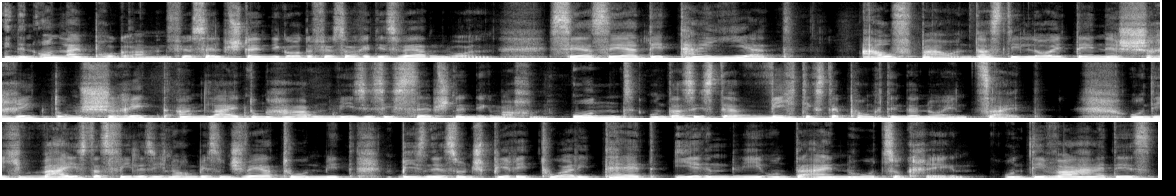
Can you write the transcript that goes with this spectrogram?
in den Online-Programmen für Selbstständige oder für solche, die es werden wollen, sehr, sehr detailliert aufbauen, dass die Leute eine Schritt-um-Schritt-Anleitung haben, wie sie sich selbstständig machen. Und, und das ist der wichtigste Punkt in der neuen Zeit, und ich weiß, dass viele sich noch ein bisschen schwer tun, mit Business und Spiritualität irgendwie unter einen Hut zu kriegen. Und die Wahrheit ist,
